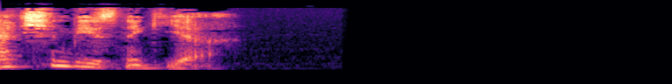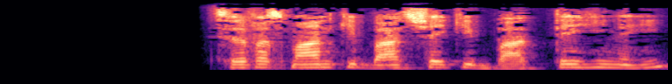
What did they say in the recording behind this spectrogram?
एक्शन भी उसने किया। सिर्फ़ आसमान की बादशाही की बातें ही नहीं,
